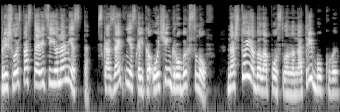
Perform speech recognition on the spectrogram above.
Пришлось поставить ее на место, сказать несколько очень грубых слов, на что я была послана на три буквы.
